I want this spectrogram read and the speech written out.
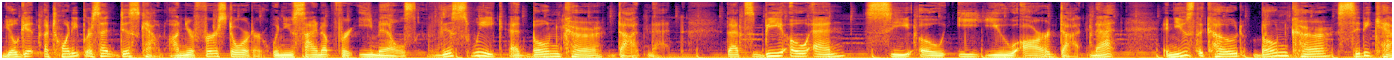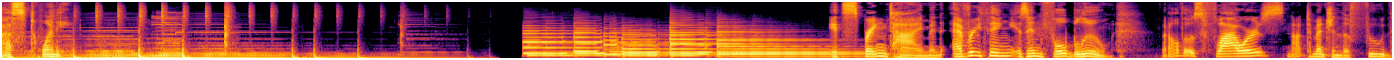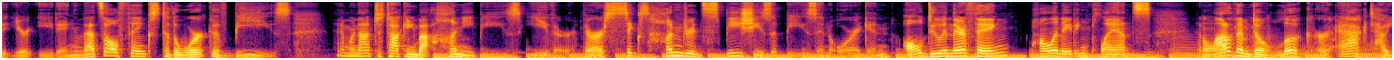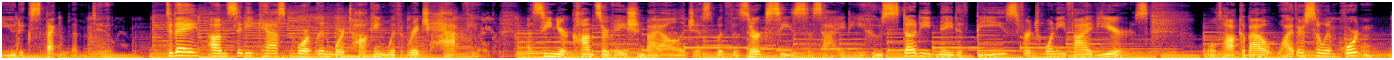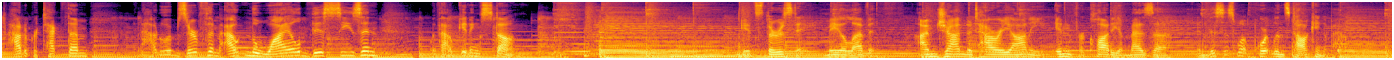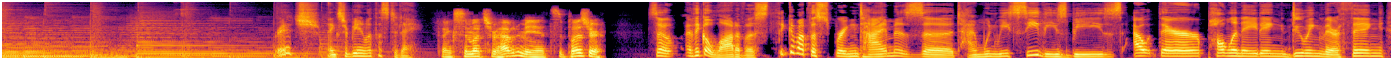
You'll get a 20% discount on your first order when you sign up for emails this week at boncoeur.net. That's B O N C O E U R dot net and use the code BONCOEUR CityCast20. It's springtime and everything is in full bloom. But all those flowers, not to mention the food that you're eating, that's all thanks to the work of bees. And we're not just talking about honeybees either. There are 600 species of bees in Oregon, all doing their thing, pollinating plants, and a lot of them don't look or act how you'd expect them to. Today on CityCast Portland, we're talking with Rich Hatfield, a senior conservation biologist with the Xerces Society who studied native bees for 25 years. We'll talk about why they're so important, how to protect them, and how to observe them out in the wild this season without getting stung. It's Thursday, May 11th. I'm John Notarianni, in for Claudia Meza, and this is what Portland's talking about. Rich, thanks for being with us today. Thanks so much for having me. It's a pleasure. So, I think a lot of us think about the springtime as a time when we see these bees out there pollinating, doing their thing.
